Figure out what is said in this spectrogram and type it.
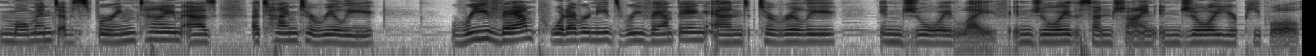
moment of springtime as a time to really revamp whatever needs revamping and to really enjoy life, enjoy the sunshine, enjoy your people.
